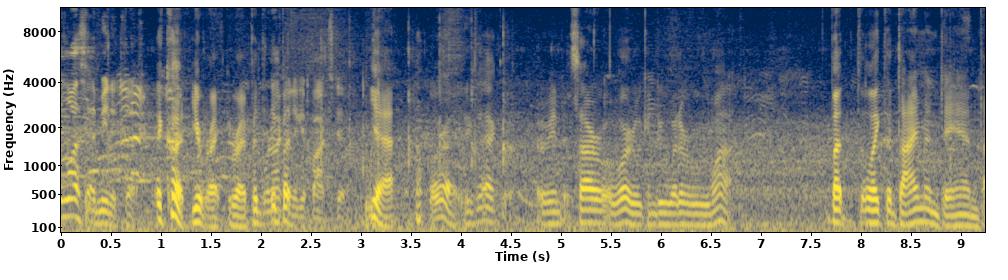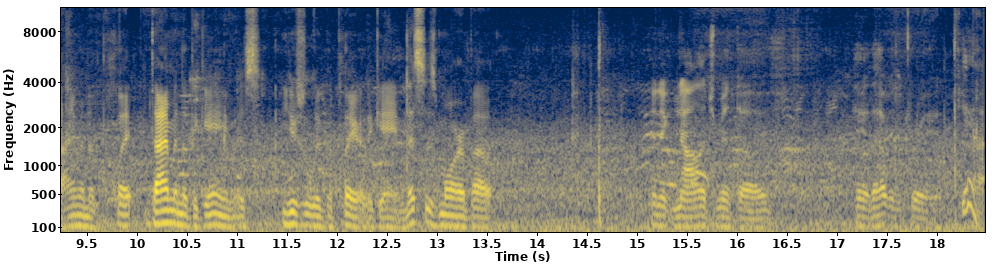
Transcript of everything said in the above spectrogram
Unless, I mean, it could. It could. You're right. You're right. But We're not going to get boxed in. Yeah, all right, exactly. I mean, it's our award. We can do whatever we want. But like the Diamond Dan, Diamond of play, Diamond of the game is usually the player of the game. This is more about An acknowledgement of, hey, that was great. yeah.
